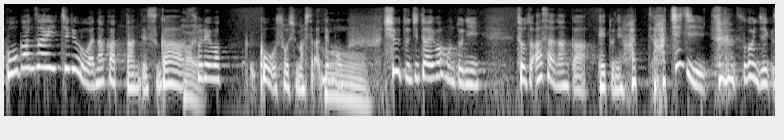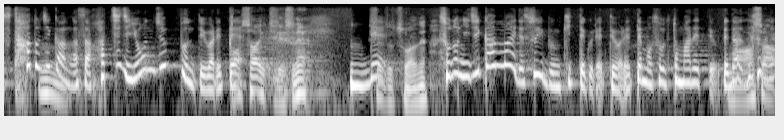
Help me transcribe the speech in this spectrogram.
抗がん剤治療はなかったんですはい。がそれはこうそうしました。でもうん手術自体は本当にそうそう朝なんかえっとね 8, 8時すごいじスタート時間がさ8時40分って言われて朝一ですねで術はね。その2時間前で水分切ってくれって言われてもうそれで止まれって言って。だまあだそれね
